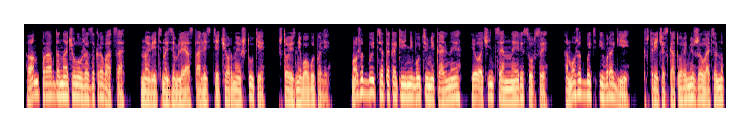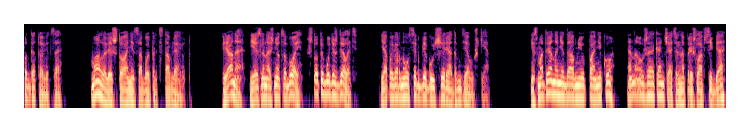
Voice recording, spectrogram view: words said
Он, правда, начал уже закрываться, но ведь на земле остались те черные штуки, что из него выпали. Может быть, это какие-нибудь уникальные и очень ценные ресурсы, а может быть и враги, к встрече с которыми желательно подготовиться. Мало ли, что они собой представляют. «Яна, если начнется бой, что ты будешь делать?» Я повернулся к бегущей рядом девушке. Несмотря на недавнюю панику, она уже окончательно пришла в себя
